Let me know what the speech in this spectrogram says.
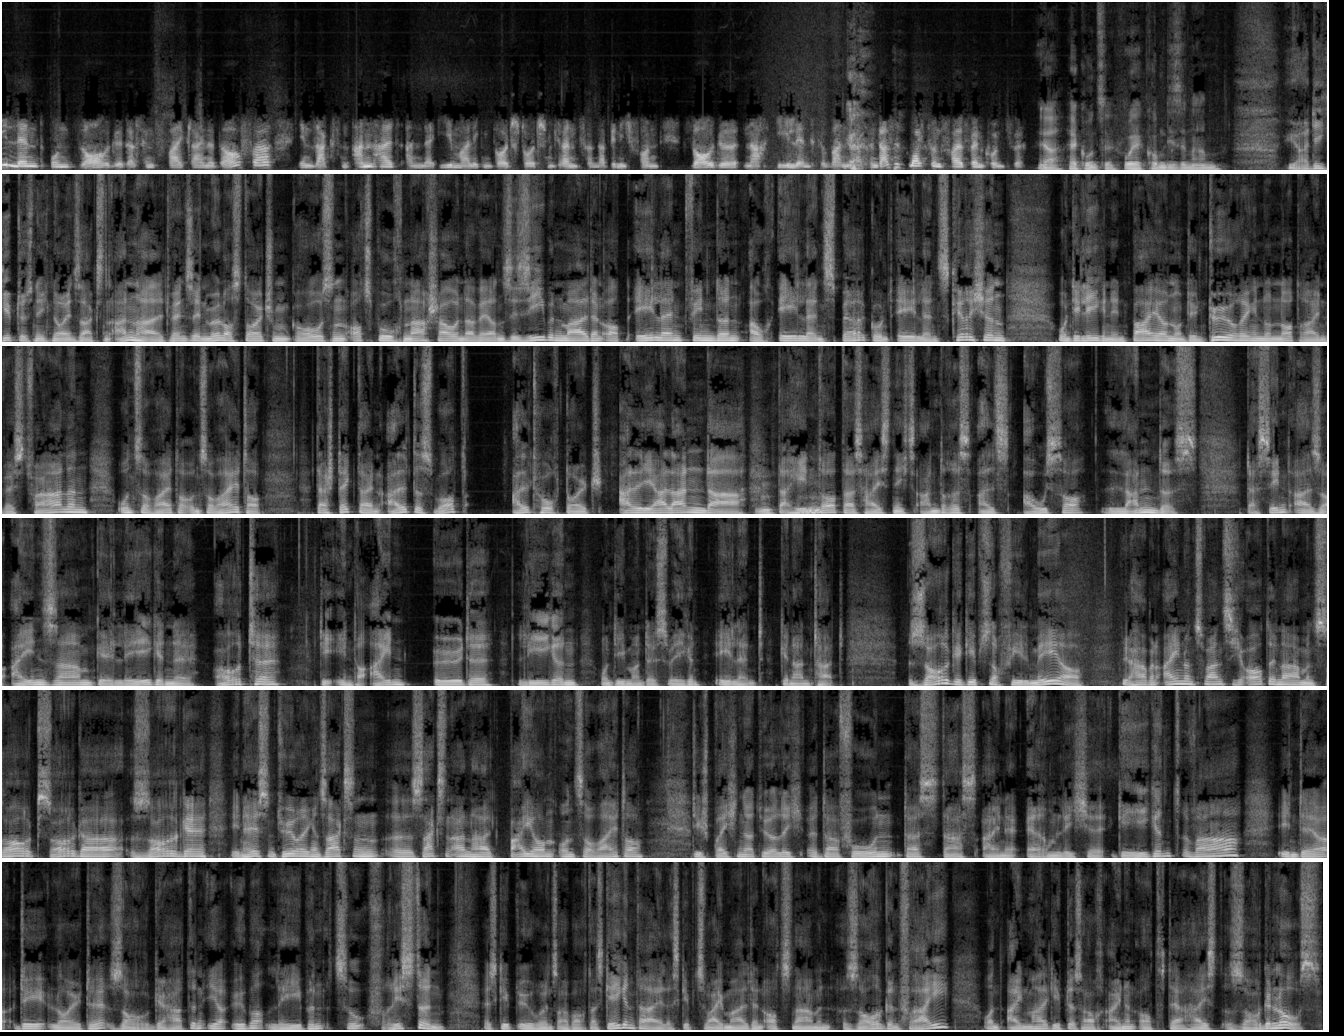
Elend und Sorge. Das sind zwei kleine Dörfer in Sachsen-Anhalt an der ehemaligen deutsch-deutschen Grenze. Und da bin ich von Sorge nach Elend gewandert. Ja. Und das ist vielleicht so ein Fall für Herrn Kunze. Ja, Herr Kunze, woher kommen diese Namen? Ja, die gibt es nicht nur in Sachsen-Anhalt. Wenn Sie in Müllers deutschem großen Ortsbuch nachschauen, da werden Sie siebenmal den Ort Elend finden, auch Elendsberg und Elendskirchen. Und die liegen in Bayern und in Thüringen und Nordrhein-Westfalen und so weiter und so weiter. Da steckt ein altes Wort Althochdeutsch Aljalanda mhm. dahinter. Das heißt nichts anderes als außer Landes. Das sind also einsam gelegene Orte, die in der Einöde liegen und die man deswegen Elend genannt hat. Sorge gibt's noch viel mehr. Wir haben 21 Orte namens Sorg, Sorga, Sorge in Hessen, Thüringen, Sachsen, äh, Sachsen-Anhalt, Bayern und so weiter. Die sprechen natürlich äh, davon, dass das eine ärmliche Gegend war, in der die Leute Sorge hatten, ihr Überleben zu fristen. Es gibt übrigens aber auch das Gegenteil. Es gibt zweimal den Ortsnamen Sorgenfrei und einmal gibt es auch einen Ort, der heißt Sorgenlos.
